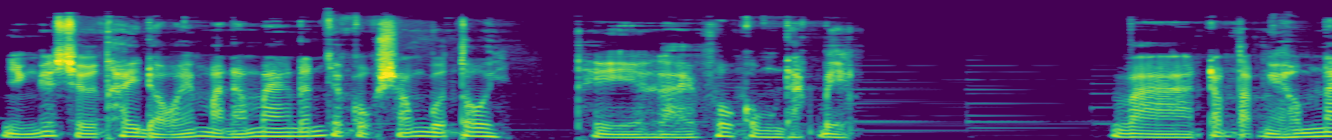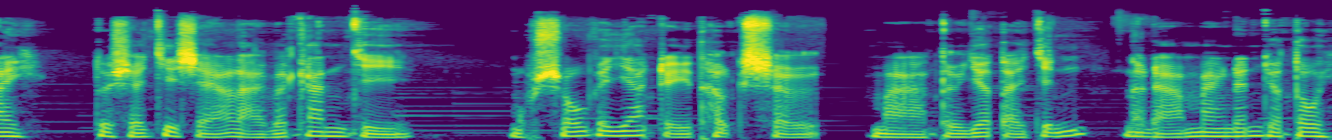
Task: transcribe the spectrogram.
những cái sự thay đổi mà nó mang đến cho cuộc sống của tôi thì lại vô cùng đặc biệt. Và trong tập ngày hôm nay, tôi sẽ chia sẻ lại với các anh chị một số cái giá trị thật sự mà tự do tài chính nó đã mang đến cho tôi.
